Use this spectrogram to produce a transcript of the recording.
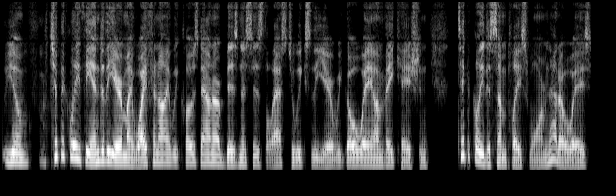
you know, typically at the end of the year, my wife and I, we close down our businesses the last two weeks of the year. We go away on vacation, typically to someplace warm, not always.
